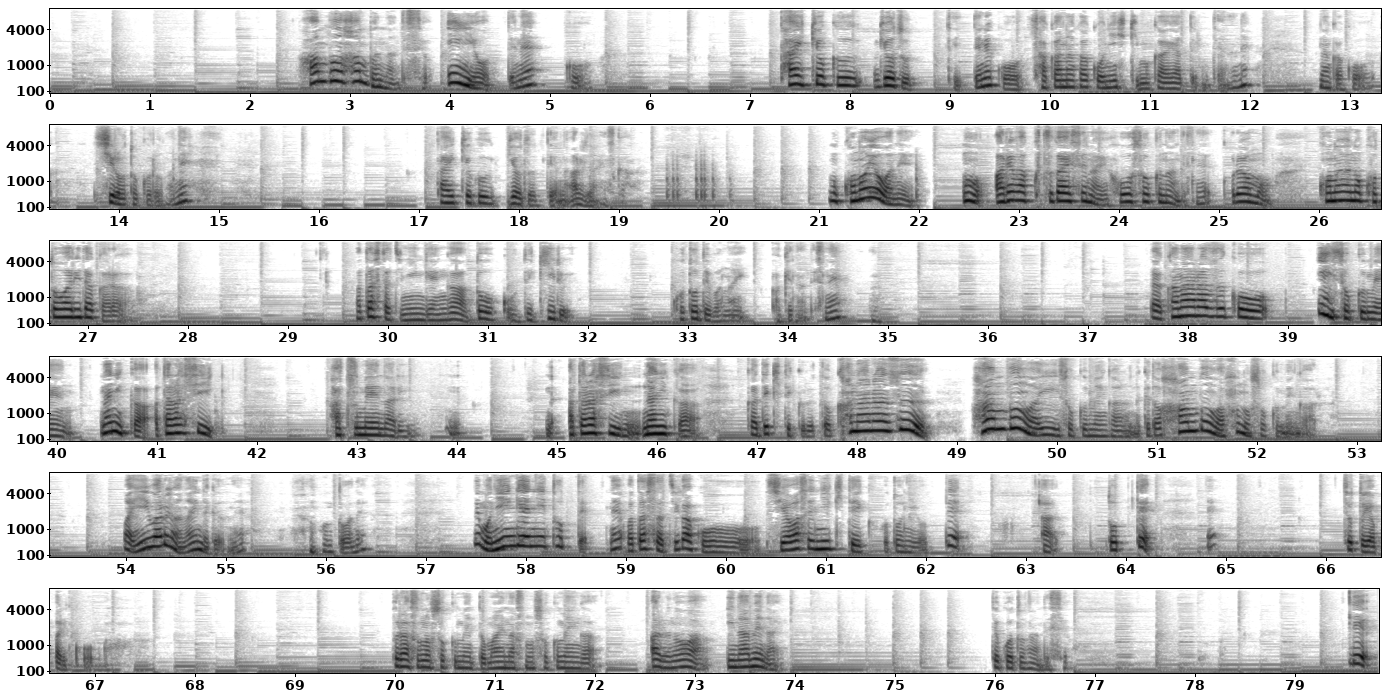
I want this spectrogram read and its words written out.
半分半分なんですよ。陰陽ってねこう対極魚図って言ってねこう魚がこう2匹向かい合ってるみたいなねなんかこう白と黒がね対極魚図っていうのあるじゃないですか。もうこの世はねもうあれは覆せない法則なんですね。これはもうこの世の断りだから私たち人間がどうこうできることではないわけなんですね。だから必ずこういい側面何か新しい発明なり新しい何かができてくると必ず半分はいい側面があるんだけど半分は負の側面がある。まあ言い悪いはないんだけどね 本当はね。でも人間にとってね私たちがこう幸せに生きていくことによってあとって、ね、ちょっとやっぱりこうプラスの側面とマイナスの側面があるのは否めないってことなんですよ。で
